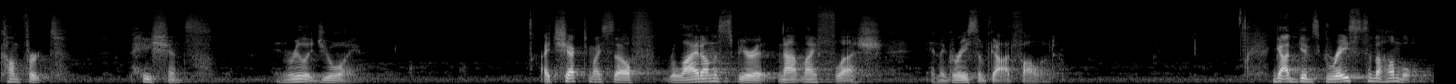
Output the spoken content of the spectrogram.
comfort, patience, and really joy. I checked myself, relied on the Spirit, not my flesh, and the grace of God followed. God gives grace to the humble,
